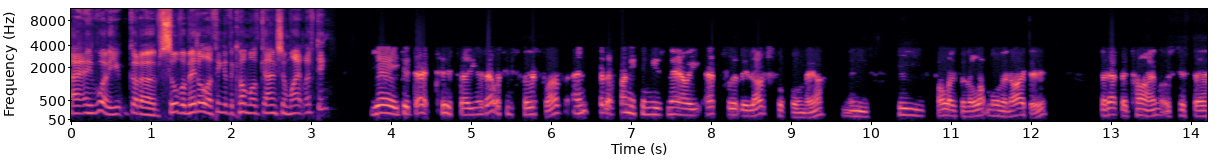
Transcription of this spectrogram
uh, and what he got a silver medal, I think, at the Commonwealth Games in weightlifting. Yeah, he did that too. So yeah, that was his first love. And but the funny thing is now he absolutely loves football now, and he follows it a lot more than I do. But at the time, it was just a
